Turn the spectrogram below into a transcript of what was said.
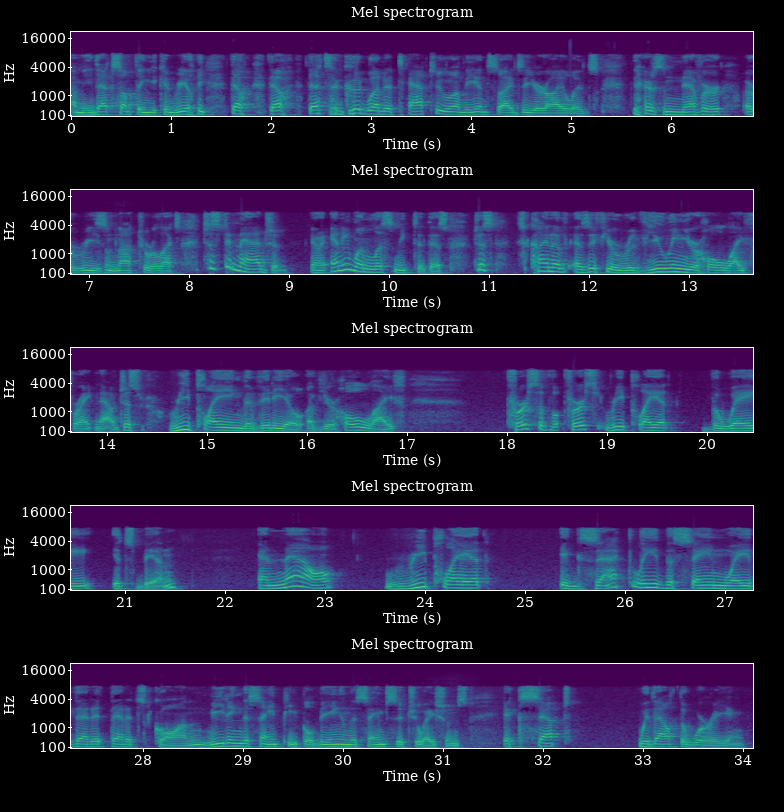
I mean, that's something you can really, that, that, that's a good one to tattoo on the insides of your eyelids. There's never a reason not to relax. Just imagine, you know, anyone listening to this, just kind of as if you're reviewing your whole life right now, just replaying the video of your whole life First of all, first replay it the way it's been, and now replay it exactly the same way that it that it's gone, meeting the same people, being in the same situations, except without the worrying.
